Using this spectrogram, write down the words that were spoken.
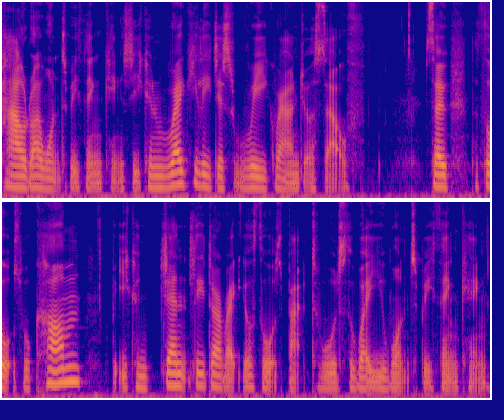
how do i want to be thinking? So you can regularly just reground yourself. So the thoughts will come but you can gently direct your thoughts back towards the way you want to be thinking.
